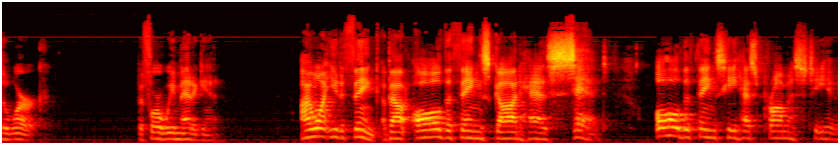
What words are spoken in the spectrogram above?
the work before we met again. I want you to think about all the things God has said, all the things He has promised to you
